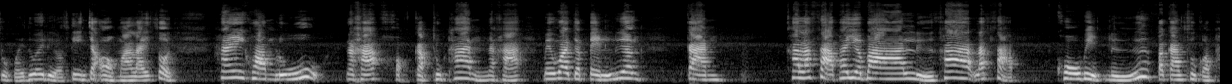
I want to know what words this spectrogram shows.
สุขไว้ด้วยเดี๋ยวซีนจะออกมาไลฟ์สด ให้ความรู้นะคะกับทุกท่านนะคะ ไม่ว่าจะเป็นเรื่องการ ค่ารักษาพยาบาลหรือค่ารักษาโควิด หรือประกันสุขภ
